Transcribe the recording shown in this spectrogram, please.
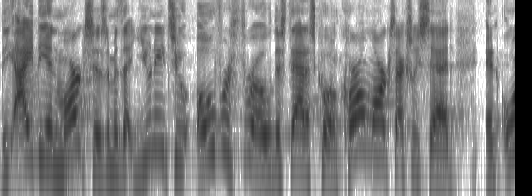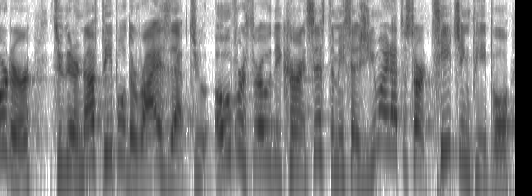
the idea in Marxism is that you need to overthrow the status quo. And Karl Marx actually said, in order to get enough people to rise up to overthrow the current system, he says you might have to start teaching people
